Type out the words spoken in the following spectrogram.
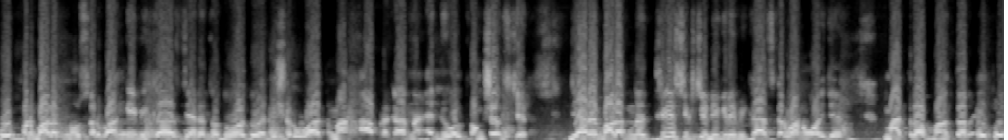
કોઈ પણ બાળકનો સર્વાંગી વિકાસ જ્યારે થતો હોય તો એની શરૂઆતમાં આ પ્રકારના એન્યુઅલ ફંક્શન્સ છે. જ્યારે બાળકને થ્રી સિક્સટી ડિગ્રી વિકાસ કરવાનો હોય છે, માત્ર ભણતર એ તો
